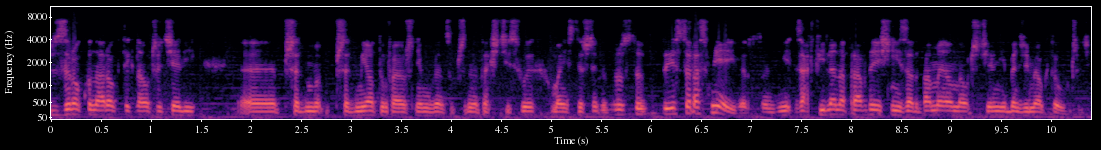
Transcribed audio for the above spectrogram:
z roku na rok tych nauczycieli e, przedm- przedmiotów, a już nie mówiąc o przedmiotach ścisłych, humanistycznych, to po prostu jest coraz mniej. Za chwilę naprawdę, jeśli nie zadbamy o nauczycieli, nie będzie miał kto uczyć.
